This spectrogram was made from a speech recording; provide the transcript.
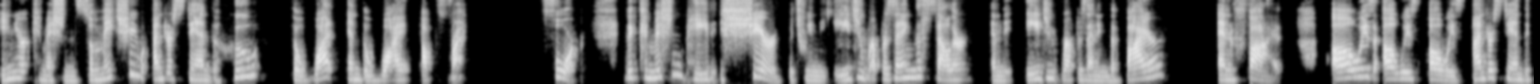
in your commissions. So make sure you understand the who, the what, and the why upfront. Four, the commission paid is shared between the agent representing the seller and the agent representing the buyer. And five, always, always, always understand the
